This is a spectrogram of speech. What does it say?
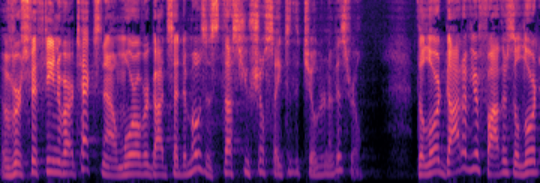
Verse 15 of our text now, moreover, God said to Moses, Thus you shall say to the children of Israel, the Lord God of your fathers, the Lord,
